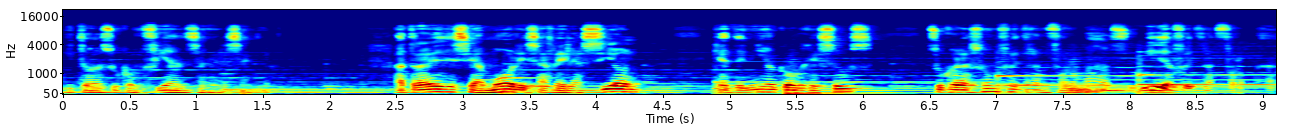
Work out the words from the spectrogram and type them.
y toda su confianza en el Señor. A través de ese amor, esa relación que ha tenido con Jesús, su corazón fue transformado, su vida fue transformada,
